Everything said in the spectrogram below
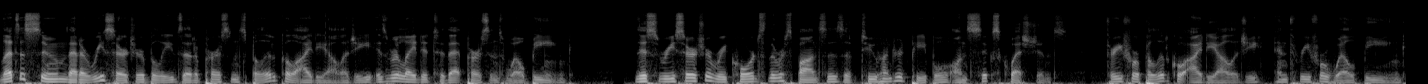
Let's assume that a researcher believes that a person's political ideology is related to that person's well-being. This researcher records the responses of 200 people on six questions, three for political ideology and three for well-being.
